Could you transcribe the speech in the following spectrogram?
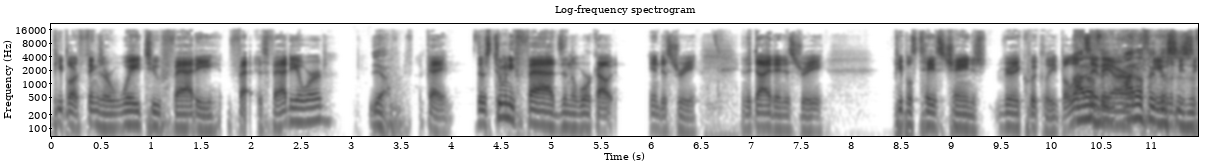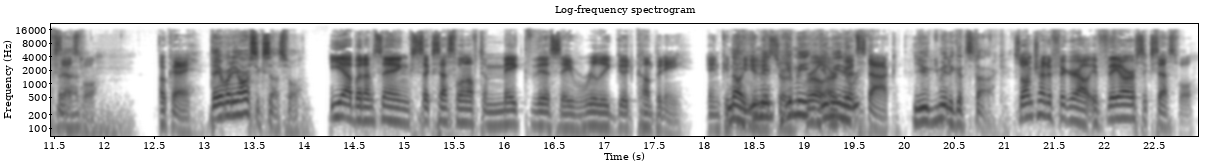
people are things are way too fatty. Fat, is fatty a word? Yeah. Okay. There's too many fads in the workout industry, in the diet industry. People's tastes change very quickly. But let's say think, they are I don't think able this to be is successful. Okay. They already are successful. Yeah, but I'm saying successful enough to make this a really good company and continue no, you mean, to sort you mean, grow you mean good a, stock. You, you mean a good stock. So I'm trying to figure out if they are successful,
